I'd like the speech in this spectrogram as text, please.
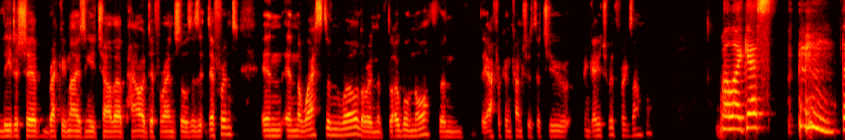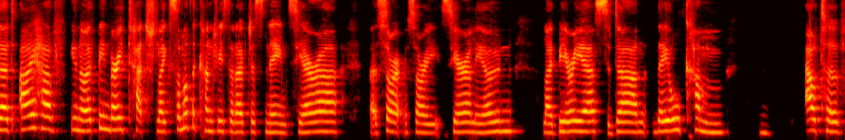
leadership, recognizing each other, power differentials. Is it different in in the Western world or in the global North than the African countries that you engage with, for example? Well, I guess that I have, you know, I've been very touched. Like some of the countries that I've just named, Sierra, uh, sorry, sorry, Sierra Leone, Liberia, Sudan, they all come out of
